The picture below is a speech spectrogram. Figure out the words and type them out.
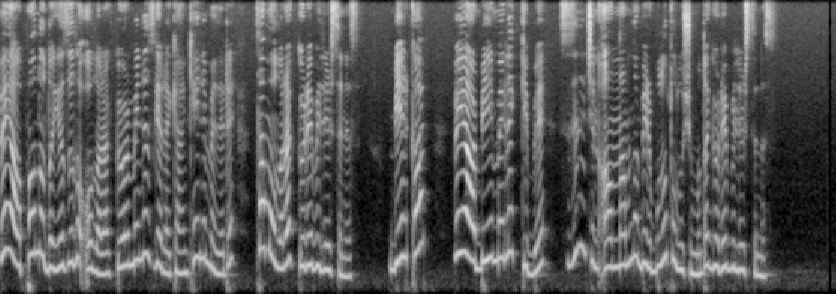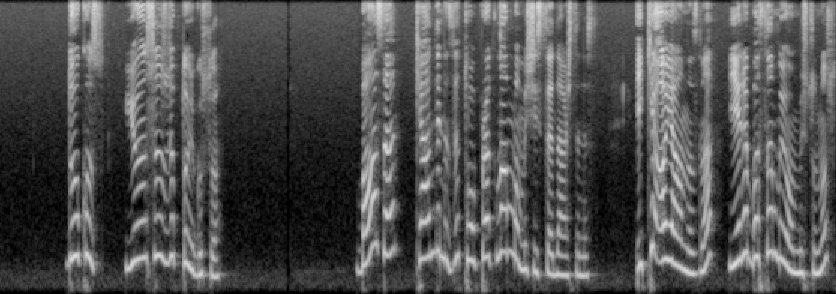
veya panoda yazılı olarak görmeniz gereken kelimeleri tam olarak görebilirsiniz. Bir kalp veya bir melek gibi sizin için anlamlı bir bulut oluşumu da görebilirsiniz. 9. Yönsüzlük duygusu. Bazen kendinizi topraklanmamış hissedersiniz. İki ayağınızla yere basamıyormuşsunuz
